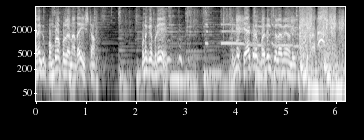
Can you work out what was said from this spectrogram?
எனக்கு பொம்பளை பிள்ளைனா தான் இஷ்டம். உனக்கு எப்படி? என்ன கேக்குற பதில் சொல்லாமே அவனுக்கு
